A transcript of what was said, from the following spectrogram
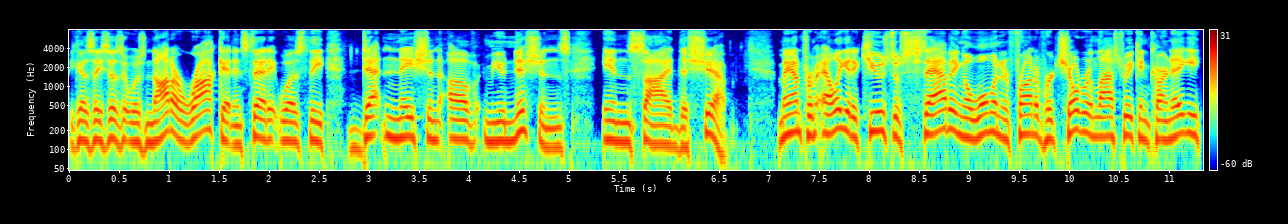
because they says it was not a rocket. Instead, it was the detonation of munitions inside the ship. A man from Elliott accused of stabbing a woman in front of her children last week in Carnegie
